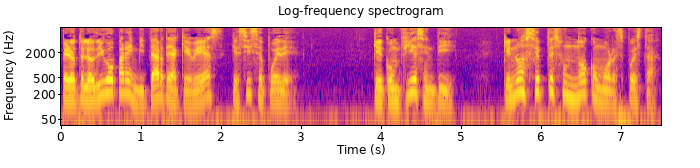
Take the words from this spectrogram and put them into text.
pero te lo digo para invitarte a que veas que sí se puede. Que confíes en ti, que no aceptes un no como respuesta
